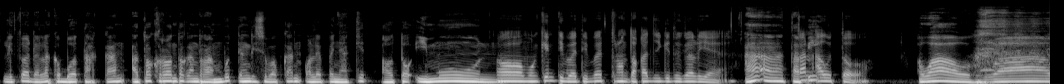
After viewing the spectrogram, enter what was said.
itu adalah kebotakan atau kerontokan rambut yang disebabkan oleh penyakit autoimun. Oh, mungkin tiba-tiba terontok aja gitu kali ya. Ah, ah, tapi kan auto. Wow, wow,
